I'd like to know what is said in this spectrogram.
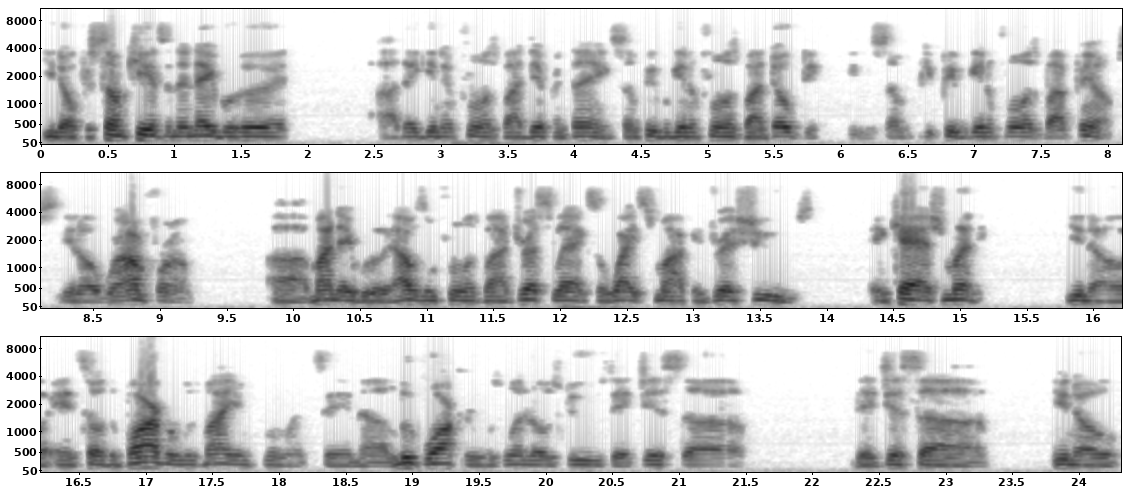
you know, for some kids in the neighborhood, uh, they get influenced by different things. Some people get influenced by dope dealers. Some people get influenced by pimps. You know, where I'm from, uh, my neighborhood, I was influenced by dress slacks, a white smock, and dress shoes and cash money, you know. And so the barber was my influence, and uh, Luke Walker was one of those dudes that just uh, that just uh, you know,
